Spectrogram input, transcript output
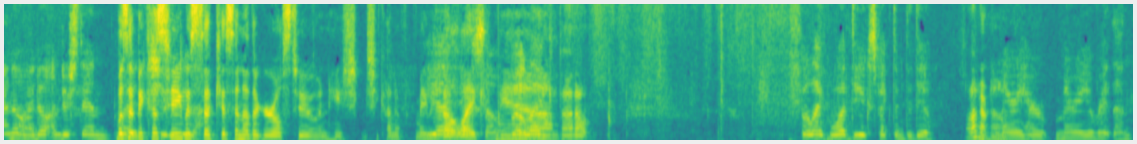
I know. I don't understand. Was it because he was uh, kissing other girls too, and he she, she kind of maybe Yeah, felt like, so, but, yeah, like- I don't. But like, what do you expect him to do? I don't know. Marry her? Marry you right then?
